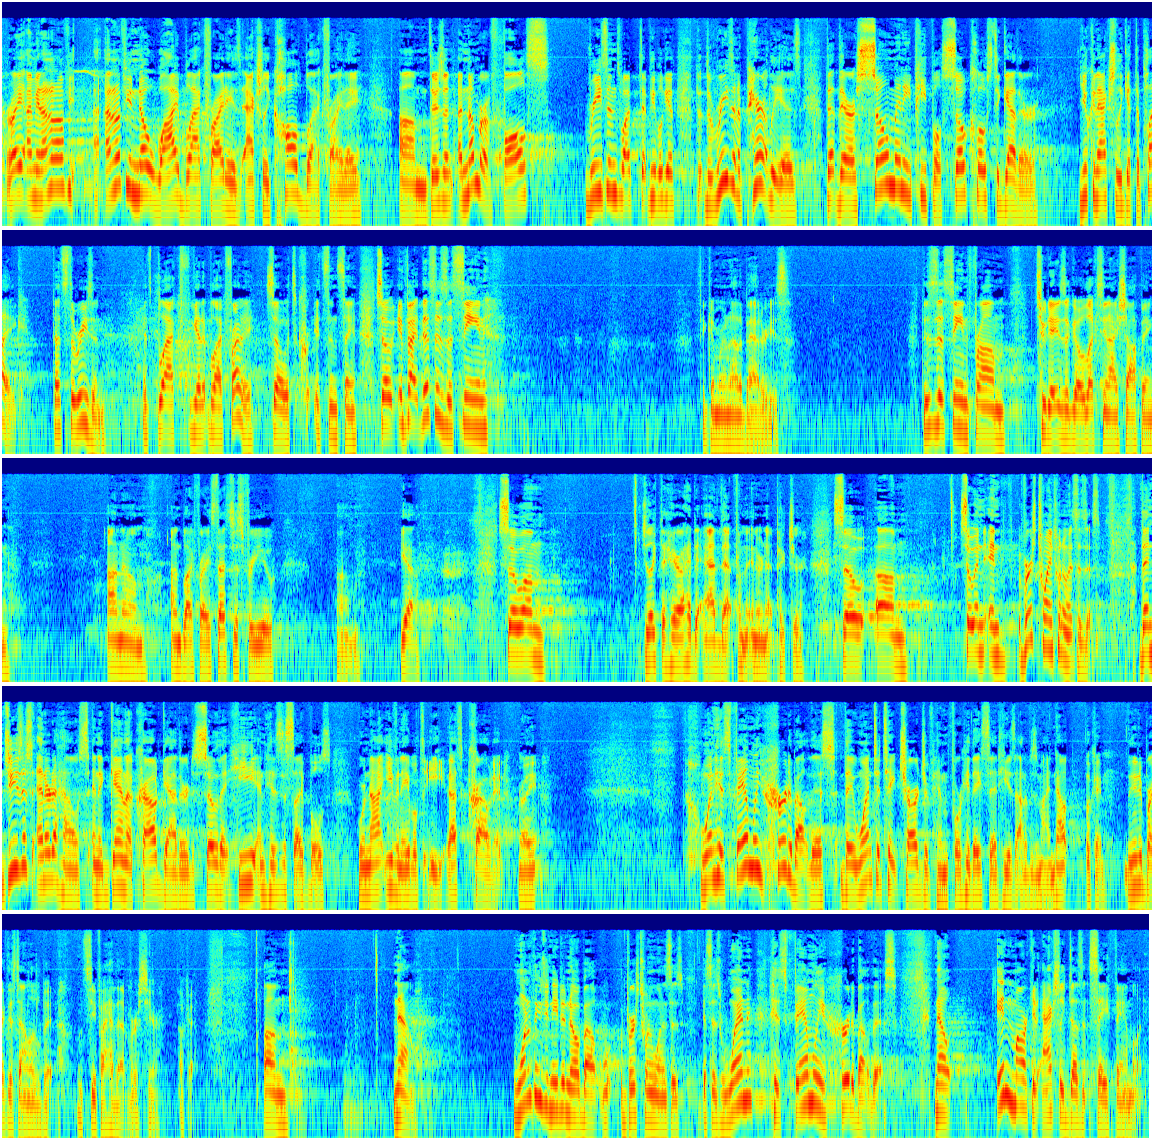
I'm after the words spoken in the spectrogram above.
Right? I mean, I don't know if you, I don't know if you know why Black Friday is actually called Black Friday. Um, there's a, a number of false reasons why that people give. The, the reason apparently is that there are so many people so close together, you can actually get the plague. That's the reason. It's Black, get it Black Friday. So it's, it's insane. So, in fact, this is a scene. I think I'm running out of batteries. This is a scene from two days ago, Lexi and I shopping on, um, on Black Friday. So that's just for you. Um, yeah. So, um, do you like the hair? I had to add that from the internet picture. So, um, so in, in verse 20, 21, it says this Then Jesus entered a house, and again a crowd gathered, so that he and his disciples were not even able to eat. That's crowded, right? When his family heard about this, they went to take charge of him, for he, they said he is out of his mind. Now, okay, we need to break this down a little bit. Let's see if I have that verse here. Okay. Um, now, one of the things you need to know about verse 21 is it says, when his family heard about this. Now, in Mark, it actually doesn't say family.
